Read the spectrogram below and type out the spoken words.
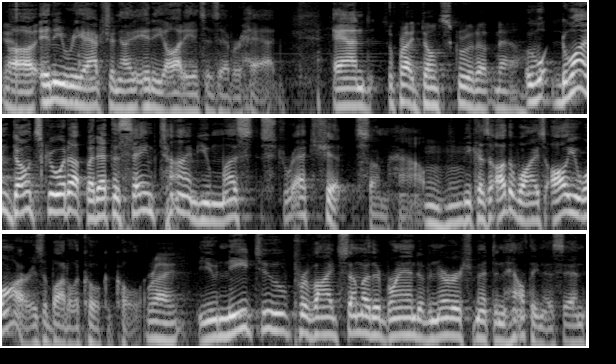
uh, any reaction I- any audience has ever had, and so probably don't screw it up now. One, don't screw it up, but at the same time, you must stretch it somehow. Because otherwise, all you are is a bottle of Coca Cola. Right. You need to provide some other brand of nourishment and healthiness. And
